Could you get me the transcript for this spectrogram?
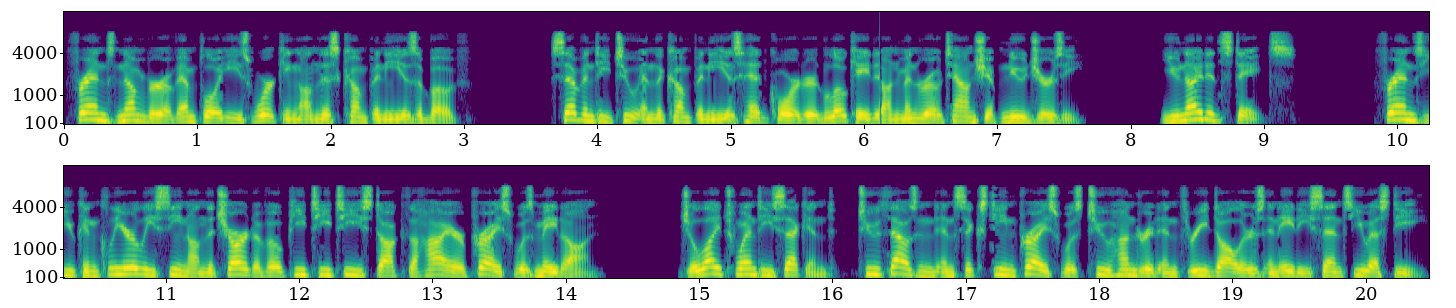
Friends number of employees working on this company is above 72 and the company is headquartered located on Monroe Township, New Jersey, United States. Friends you can clearly seen on the chart of OPTT stock the higher price was made on July 22, 2016 price was $203.80 USD.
